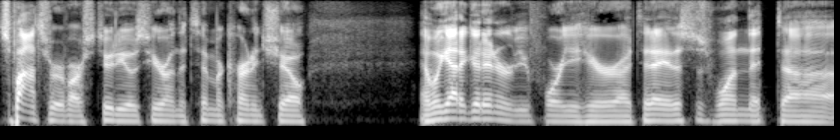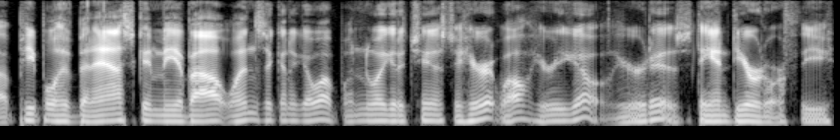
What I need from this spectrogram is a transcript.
sponsor of our studios here on the Tim McKernan Show. And we got a good interview for you here uh, today. This is one that uh, people have been asking me about. When's it going to go up? When do I get a chance to hear it? Well, here you go. Here it is. Dan Dierdorf, the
